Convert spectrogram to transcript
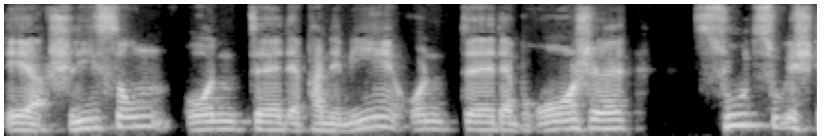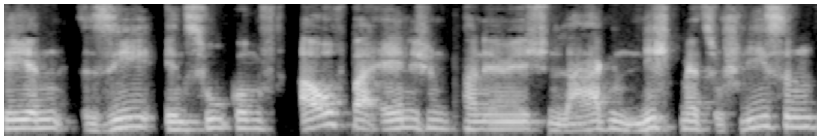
der Schließung und äh, der Pandemie und äh, der Branche zuzugestehen, sie in Zukunft auch bei ähnlichen pandemischen Lagen nicht mehr zu schließen,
